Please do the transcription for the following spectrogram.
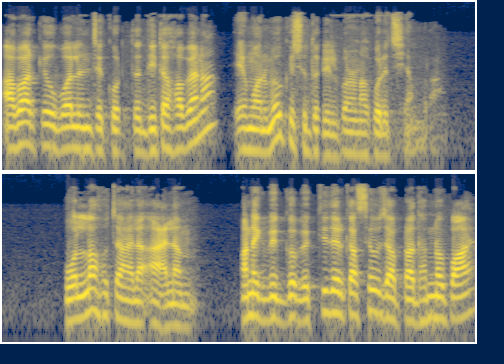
আবার কেউ বলেন যে করতে দিতে হবে না, এ মর্মেও কিছু দলিল বর্ণনা করেছি আমরা। ওল্লাহ তালা আলাম। অনেক বিজ্ঞ ব্যক্তিদের কাছেও যা প্রাধান্য পায়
